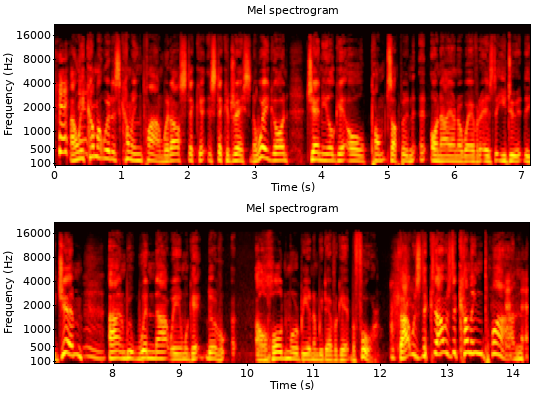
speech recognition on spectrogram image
and we come up with this coming plan where I'll stick a, stick a dress and a wig on. Jenny will get all pumped up in, on iron or whatever it is that you do at the gym, mm. and we'll win that way, and we'll get. the I'll hold more beer than we'd ever get before. That was the that was the cunning plan,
